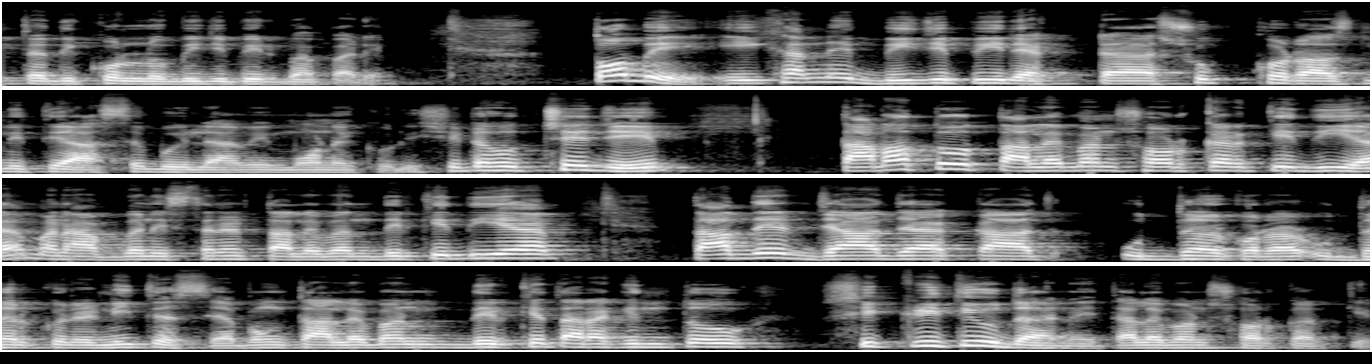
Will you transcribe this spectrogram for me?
ইত্যাদি করল বিজেপির ব্যাপারে। তবে এইখানে বিজেপির একটা সূক্ষ্ম রাজনীতি আছে বলে আমি মনে করি। সেটা হচ্ছে যে, তারা তো তালেবান সরকারকে দিয়া মানে আফগানিস্তানের তালেবানদেরকে দিয়া তাদের যা যা কাজ উদ্ধার করার, উদ্ধার করে নিতেছে এবং তালেবানদেরকে তারা কিন্তু স্বীকৃতিও দেয় নাই তালেবান সরকারকে।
